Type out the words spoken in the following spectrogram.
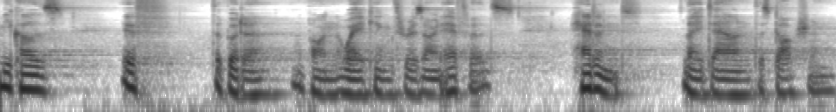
Because if the Buddha, upon waking through his own efforts, hadn't laid down this doctrine,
